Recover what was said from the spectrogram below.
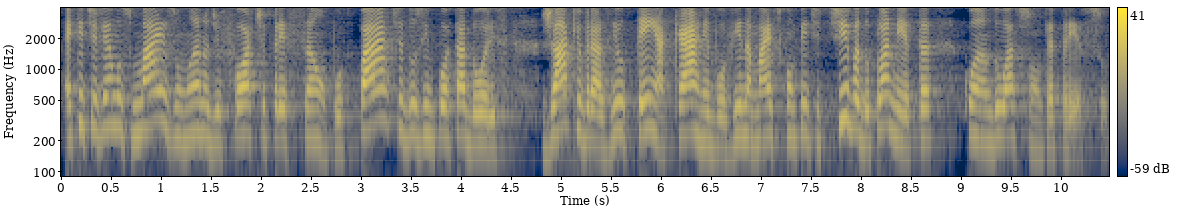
é que tivemos mais um ano de forte pressão por parte dos importadores, já que o Brasil tem a carne bovina mais competitiva do planeta quando o assunto é preço.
